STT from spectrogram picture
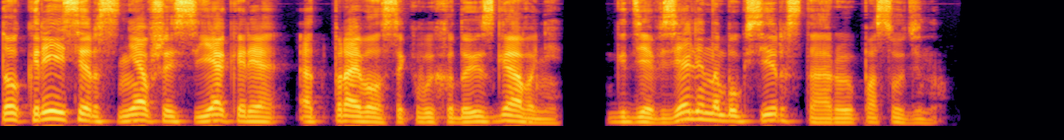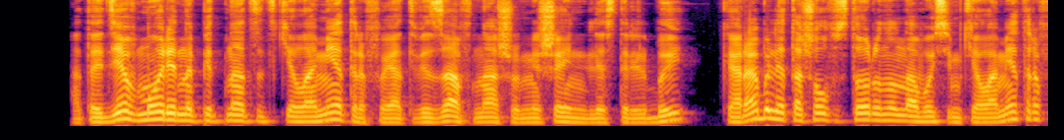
то крейсер, снявшись с якоря, отправился к выходу из гавани, где взяли на буксир старую посудину. Отойдя в море на 15 километров и отвязав нашу мишень для стрельбы, корабль отошел в сторону на 8 километров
